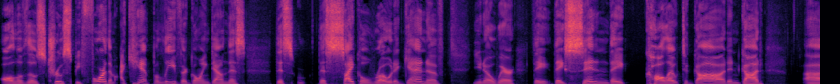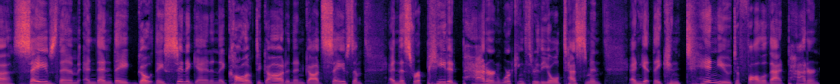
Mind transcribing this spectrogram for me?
all of those truths before them? I can't believe they're going down this this this cycle road again of you know where they they sin they call out to god and god uh, saves them and then they go they sin again and they call out to god and then god saves them. And this repeated pattern working through the old testament and yet they continue to follow that pattern.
